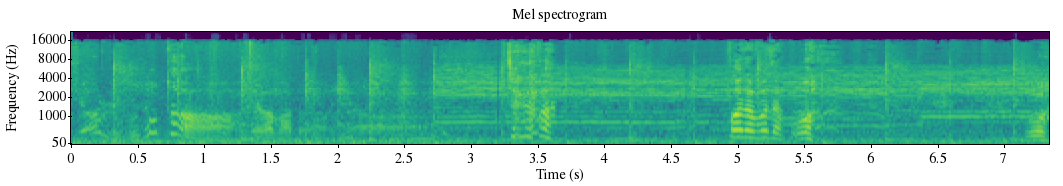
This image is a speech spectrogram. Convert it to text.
씨, 너무 좋다. 내가 봐도. 야. 잠깐만. 보자, 보자. 우와. 우와.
